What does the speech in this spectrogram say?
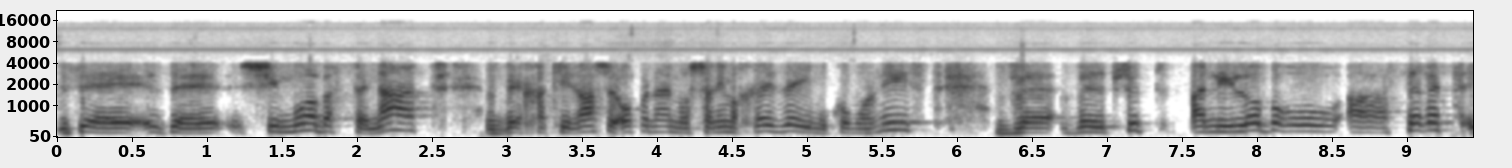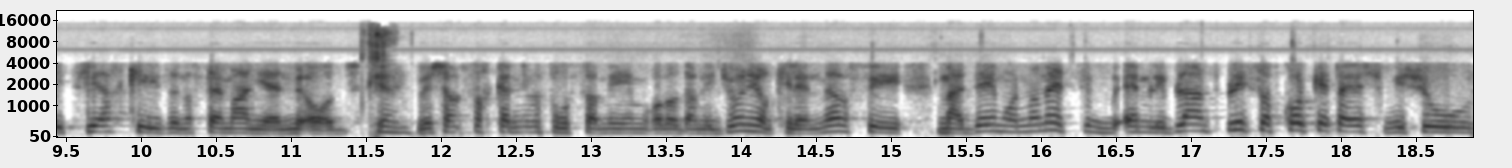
זה, זה שימוע בסנאט וחקירה של אופנהיימר שנים אחרי זה אם הוא קומוניסט, ו- ופשוט, אני לא ברור, הסרט הצליח כי זה נושא מעניין מאוד. כן. ויש שם שחקנים מפורסמים, רוברט דמלי ג'וניור, קילן מרפי, מאט דיימון, באמת, אמילי בלאנט, בלי סוף כל קטע יש מישהו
